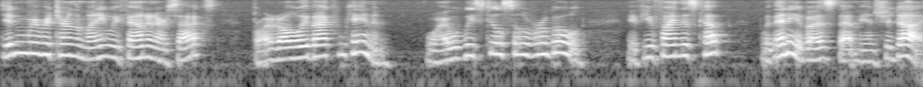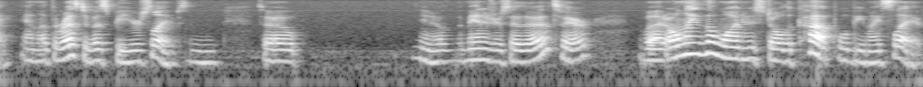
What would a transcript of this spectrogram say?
Didn't we return the money we found in our sacks? Brought it all the way back from Canaan. Why would we steal silver or gold? If you find this cup with any of us, that man should die, and let the rest of us be your slaves. And so you know, the manager says, oh, that's fair, but only the one who stole the cup will be my slave.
